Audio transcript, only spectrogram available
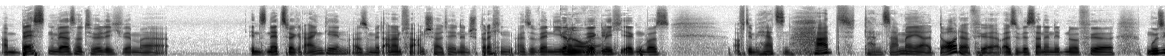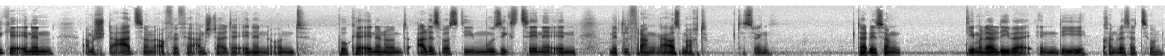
Am besten wäre es natürlich, wenn wir ins Netzwerk reingehen, also mit anderen VeranstalterInnen sprechen. Also wenn jemand Genau, ja. wirklich irgendwas auf dem Herzen hat, dann sind wir ja da dafür. Also wir sind ja nicht nur für MusikerInnen am Start, sondern auch für VeranstalterInnen und BookerInnen und alles, was die Musikszene in Mittelfranken ausmacht. Deswegen, da ich sagen, gehen wir da lieber in die Konversation.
